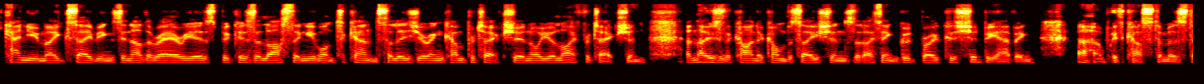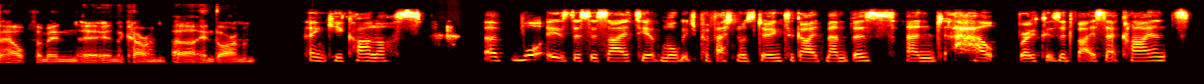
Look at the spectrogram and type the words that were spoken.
Can you make savings in other areas? Because the last thing you want to cancel is your income protection or your life protection. And those are the kind of conversations that I think good brokers should be having uh, with customers to help them in in the current uh, environment. Thank you, Carlos. Uh, what is the Society of Mortgage Professionals doing to guide members and help brokers advise their clients?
